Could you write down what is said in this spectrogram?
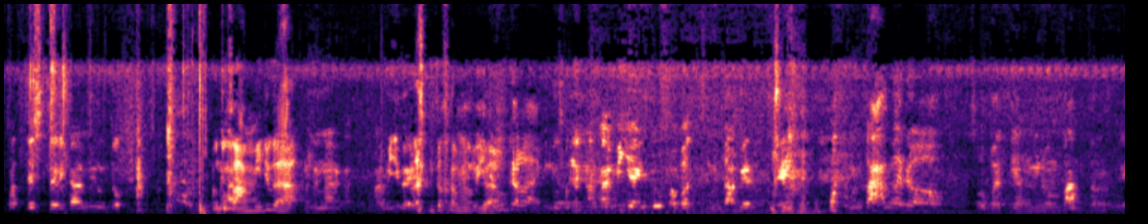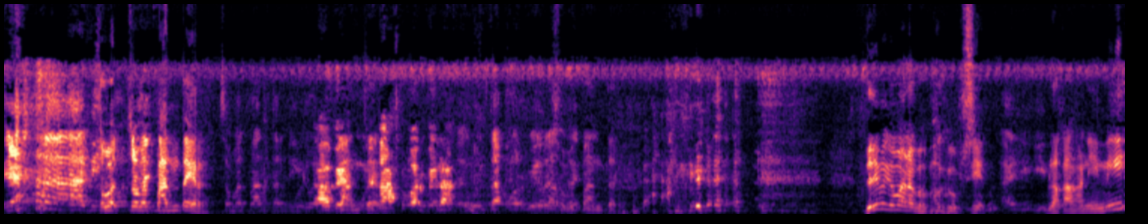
podcast dari kami untuk Untuk kami juga. pendengar kami juga ya Untuk kami juga. untuk pendengar kami yaitu sobat muntaber Muntah dong. Sobat yang minum panter. Ya, di Sobat sobat panter. Sobat panter di gua. muntaber Panter. muntah keluar berak Muntah keluar berak. Sobat panter. Jadi bagaimana Bapak Gupsit? Gitu. Belakangan ini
